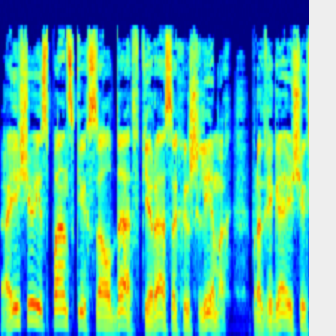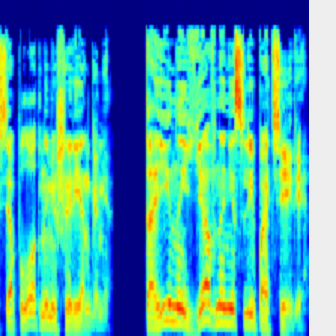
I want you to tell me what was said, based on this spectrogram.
А еще испанских солдат в керасах и шлемах, продвигающихся плотными шеренгами. Таины явно несли потери.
